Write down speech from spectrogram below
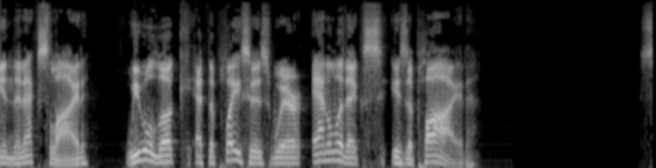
In the next slide, we will look at the places where analytics is applied. Some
